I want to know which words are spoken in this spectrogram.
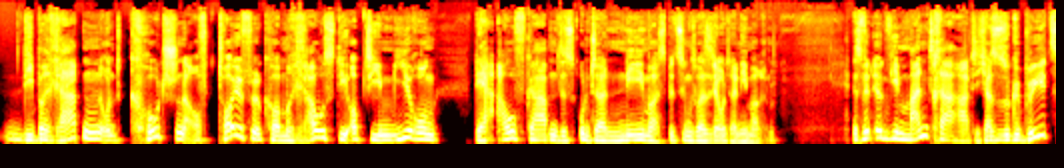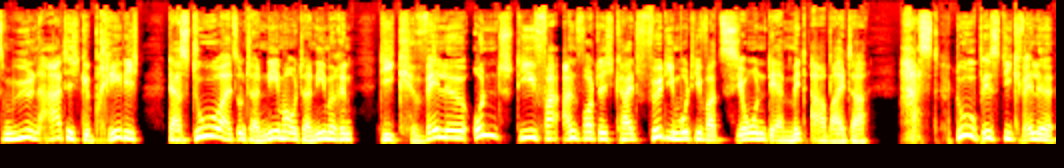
die beraten und coachen auf Teufel komm raus die Optimierung der Aufgaben des Unternehmers bzw. der Unternehmerin. Es wird irgendwie mantraartig, also so gebetsmühlenartig gepredigt, dass du als Unternehmer, Unternehmerin die Quelle und die Verantwortlichkeit für die Motivation der Mitarbeiter hast. Du bist die Quelle.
